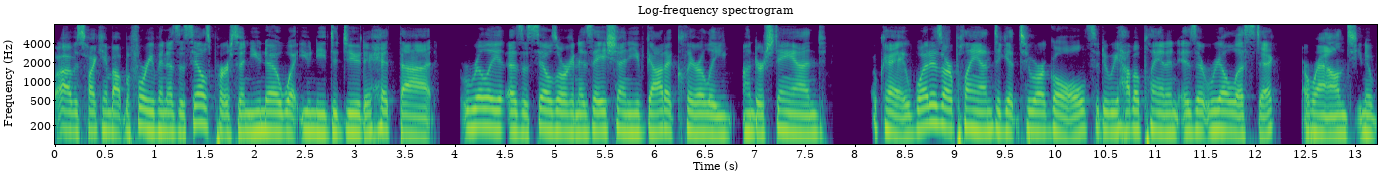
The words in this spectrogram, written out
I was talking about before, even as a salesperson, you know what you need to do to hit that. Really, as a sales organization, you've got to clearly understand okay, what is our plan to get to our goal? So, do we have a plan and is it realistic around, you know,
